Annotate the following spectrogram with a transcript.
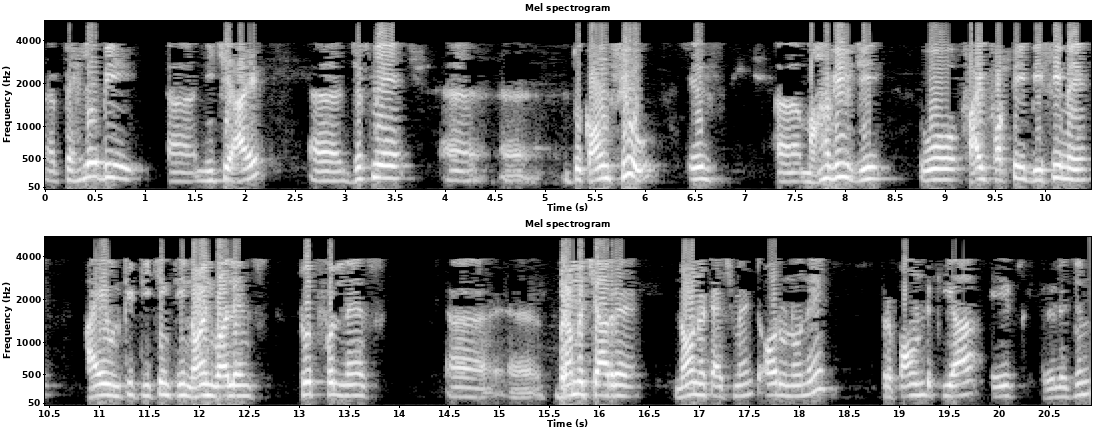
पहले भी नीचे आए जिसमें to count few is Mahavir ji, वो 540 बीसी में आए, उनकी टीचिंग थी non violence truthfulness brahmacharya non attachment और उन्होंने प्रपाउंड किया एक religion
